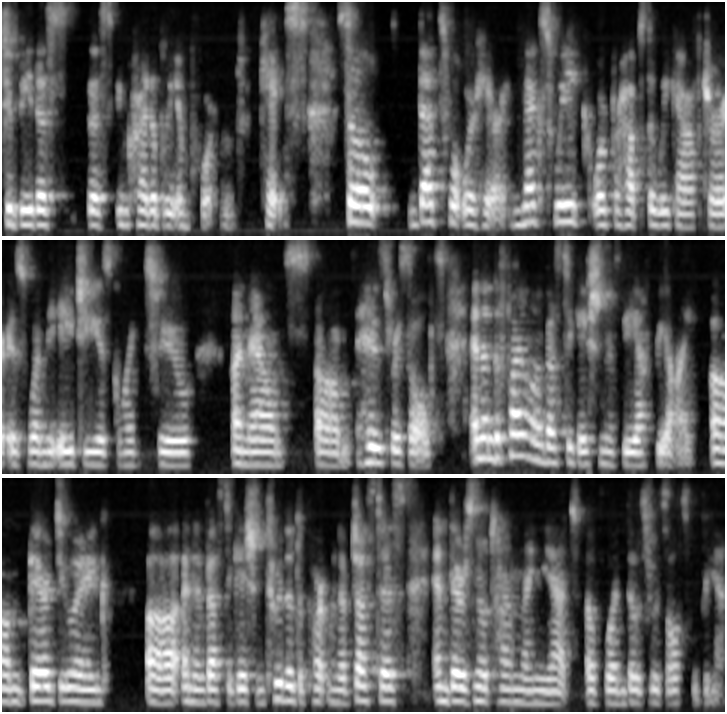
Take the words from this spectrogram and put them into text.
to be this this incredibly important case. So that's what we're hearing. Next week, or perhaps the week after, is when the AG is going to announce um, his results, and then the final investigation is the FBI. Um, they're doing uh, an investigation through the Department of Justice, and there's no timeline yet of when those results will begin.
